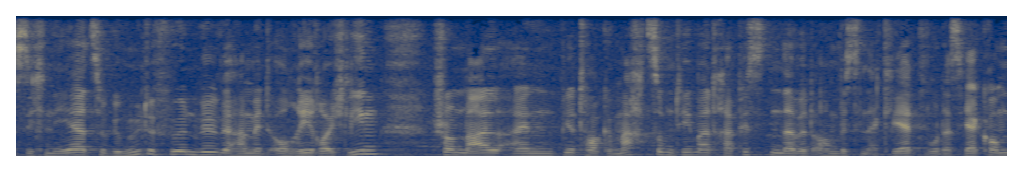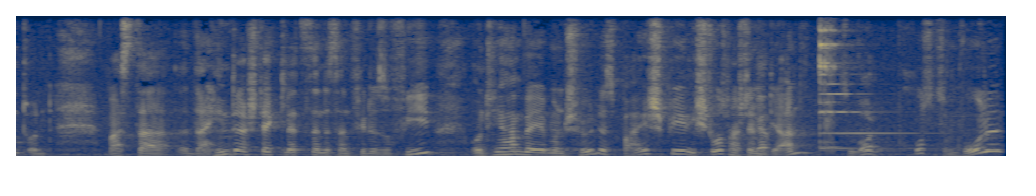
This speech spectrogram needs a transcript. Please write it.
sich näher zu Gemüte führen will. Wir haben mit Henri Reuchlin schon mal einen Biertalk gemacht zum Thema Trappisten. Da wird auch ein bisschen erklärt, wo das herkommt und was da dahinter steckt letztendlich an Philosophie. Und hier haben wir eben ein schönes Beispiel. Ich stoße mal schnell ja. mit dir an. Zum Wohl. Prost, zum Wohl.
